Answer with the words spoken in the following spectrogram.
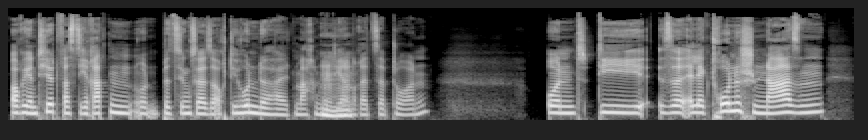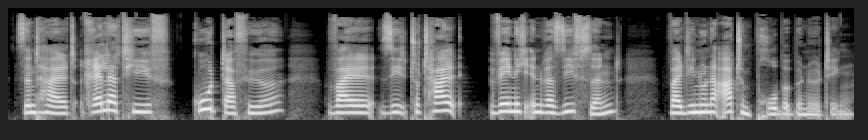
orientiert, was die Ratten und beziehungsweise auch die Hunde halt machen mit Mhm. ihren Rezeptoren. Und die, diese elektronischen Nasen sind halt relativ gut dafür, weil sie total wenig invasiv sind, weil die nur eine Atemprobe benötigen.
